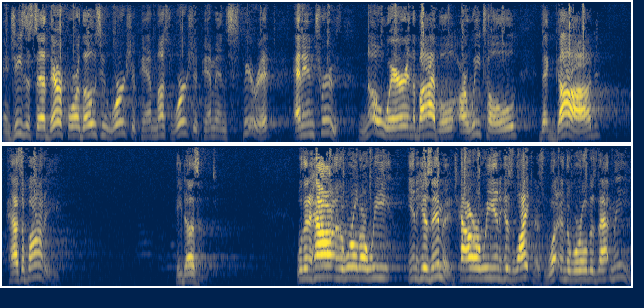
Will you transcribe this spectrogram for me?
And Jesus said, therefore, those who worship him must worship him in spirit and in truth. Nowhere in the Bible are we told that God has a body. He doesn't. Well, then, how in the world are we in his image? How are we in his likeness? What in the world does that mean?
